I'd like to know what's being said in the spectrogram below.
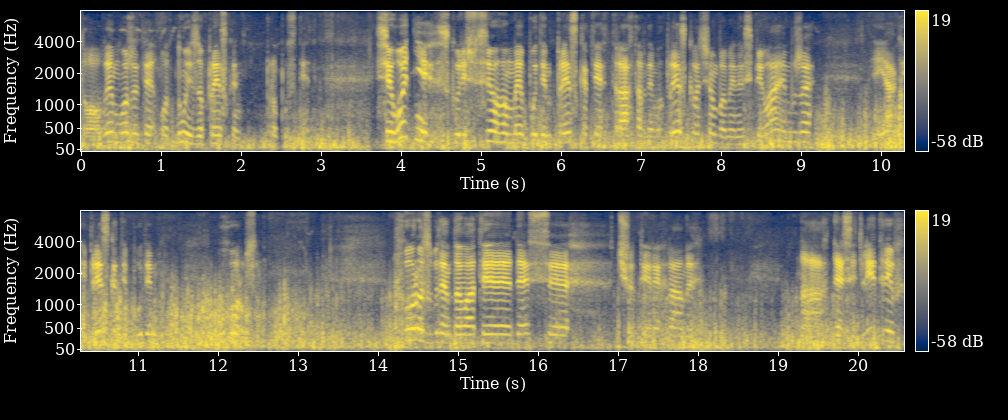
то ви можете одну із оприскань пропустити. Сьогодні, скоріш всього, ми будемо прискати тракторним оприскувачем, бо ми не вспіваємо вже ніяк. І прискати будемо хорусом. Хорус будемо давати десь е, 4 грами на 10 літрів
